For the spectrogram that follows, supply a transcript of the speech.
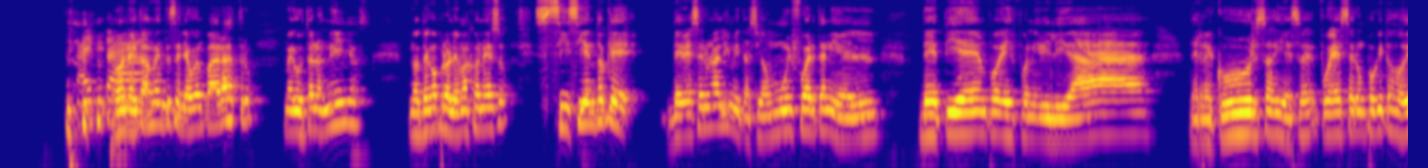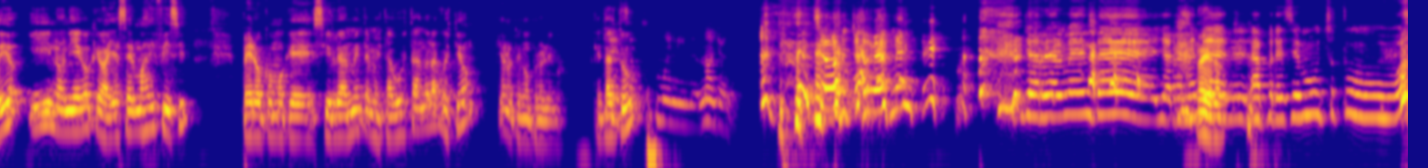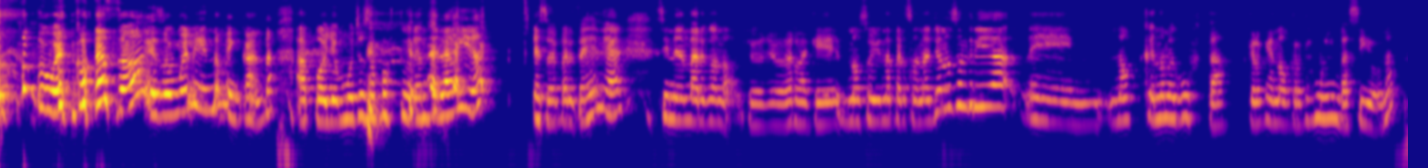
Ahí está. Honestamente sería buen padrastro. Me gustan los niños. No tengo problemas con eso. Sí siento que debe ser una limitación muy fuerte a nivel de tiempo, de disponibilidad, de recursos. Y eso puede ser un poquito jodido. Y no niego que vaya a ser más difícil. Pero como que si realmente me está gustando la cuestión, yo no tengo problema. ¿Qué tal tú? Es muy lindo. No, yo no. yo, yo realmente, yo realmente, yo realmente aprecio mucho tu, tu buen corazón. Eso es muy lindo, me encanta. Apoyo mucho esa postura ante la vida. Eso me parece genial. Sin embargo, no, yo, yo, verdad que no soy una persona, yo no saldría, eh, no, que no me gusta, creo que no, creo que es muy invasivo, ¿no?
